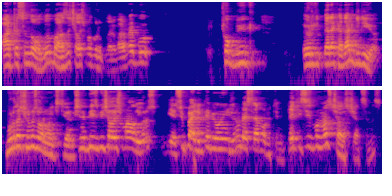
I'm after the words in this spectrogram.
arkasında olduğu bazı çalışma grupları var ve bu çok büyük örgütlere kadar gidiyor. Burada şunu sormak istiyorum. Şimdi biz bir çalışma alıyoruz diye Süper Lig'de bir oyuncunun beslenme rutini. Peki siz bunu nasıl çalışacaksınız?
